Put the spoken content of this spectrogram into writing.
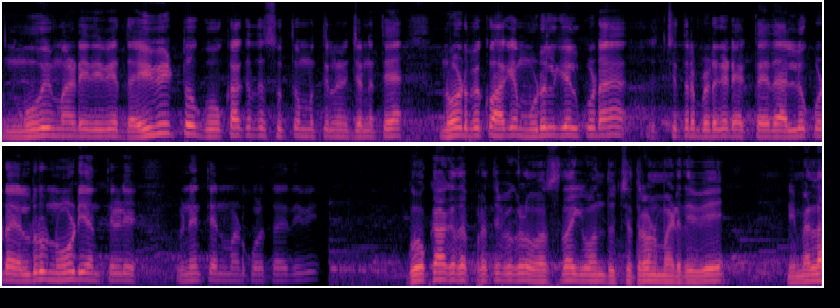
ಒಂದು ಮೂವಿ ಮಾಡಿದ್ದೀವಿ ದಯವಿಟ್ಟು ಗೋಕಾಕದ ಸುತ್ತಮುತ್ತಲಿನ ಜನತೆ ನೋಡಬೇಕು. ಹಾಗೆ ಮುಡುಲ್ಗೇಲ್ ಕೂಡ ಚಿತ್ರ ಬಿಡುಗಡೆ ಆಗ್ತಾ ಇದೆ. ಅಲ್ಲೂ ಕೂಡ ಎಲ್ಲರೂ ನೋಡಿ ಅಂತೇಳಿ ವಿನಂತಿಯನ್ನು ಮಾಡ್ಕೊಳ್ತಾ ಇದ್ದೀವಿ ಗೋಕಾಕದ ಪ್ರತಿಭೆಗಳು ಹೊಸದಾಗಿ ಒಂದು ಚಿತ್ರವನ್ನು ಮಾಡಿದ್ದೀವಿ ನಿಮ್ಮೆಲ್ಲ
